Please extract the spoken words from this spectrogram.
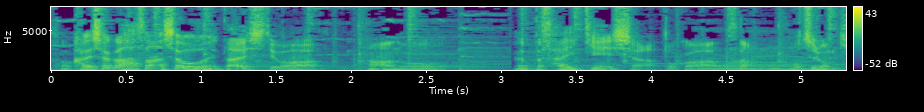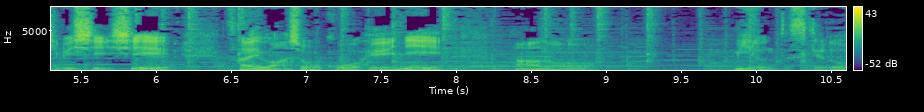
その会社が破産したことに対しては、あの、やっぱ債権者とかさんももちろん厳しいし、裁判所も公平に、あの、見るんですけど、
